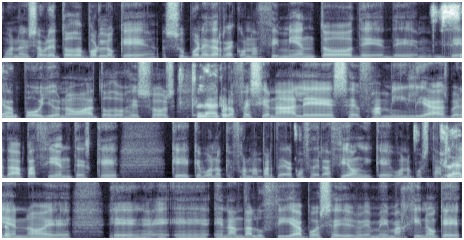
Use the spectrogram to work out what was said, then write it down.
Bueno, y sobre todo por lo que supone de reconocimiento, de, de, apoyo ¿no? a todos esos profesionales, eh, familias, ¿verdad? Pacientes que, que, bueno, que forman parte de la Confederación y que, bueno, pues también, ¿no? Eh, en, Andalucía, pues eh, me imagino que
